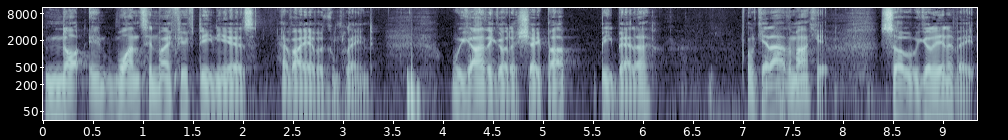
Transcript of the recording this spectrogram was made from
Not in once in my 15 years have I ever complained. We either got to shape up, be better, or get out of the market. So we got to innovate,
